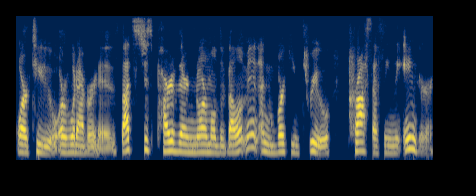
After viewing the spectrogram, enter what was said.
or two or whatever it is. That's just part of their normal development and working through processing the anger.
